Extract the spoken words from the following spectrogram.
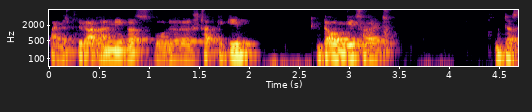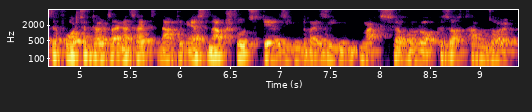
eines Privatanlegers wurde stattgegeben. Darum geht es halt, dass der Vorstand halt seinerzeit nach dem ersten Absturz der 737 MAX auch gesagt haben soll,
